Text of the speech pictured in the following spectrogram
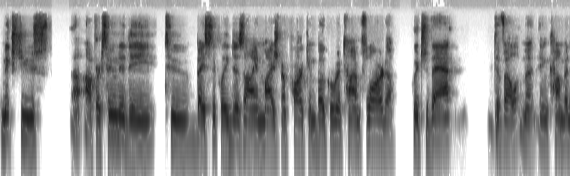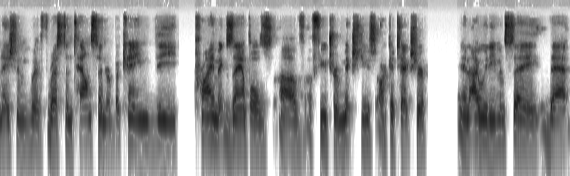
mixed use uh, opportunity to basically design Mizner Park in Boca Raton, Florida, which that development in combination with Reston Town Center became the prime examples of a future mixed use architecture. And I would even say that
